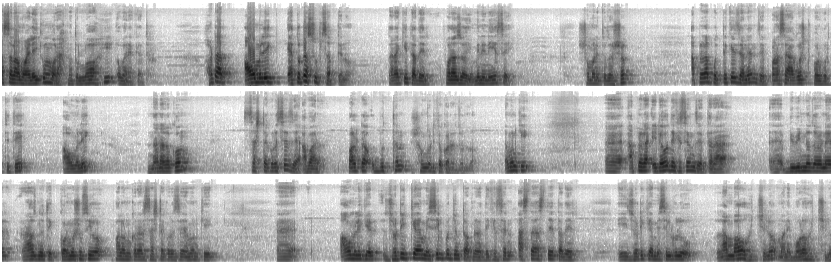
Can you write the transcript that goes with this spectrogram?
আসসালামু আলাইকুম রহমতুল্লাহি ওবরাকাত। হঠাৎ আওয়ামী লীগ এতটা চুপচাপ কেন? তারা কি তাদের পরাজয় মেনে নিয়েছে? সম্মানিত দর্শক, আপনারা প্রত্যেকেই জানেন যে পাঁচই আগস্ট পরবর্তীতে আওয়ামী লীগ নানা রকম চেষ্টা করেছে যে আবার পাল্টা অভ্যুত্থান সংগঠিত করার জন্য। এমনকি আপনারা এটাও দেখেছেন যে তারা বিভিন্ন ধরনের রাজনৈতিক কর্মসূচিও পালন করার চেষ্টা করেছে। এমনকি আওয়ামী লীগের ঝটিকা মিছিল পর্যন্ত আপনারা দেখেছেন। আস্তে আস্তে তাদের এই ঝটিকা মিছিলগুলো লম্বাও হচ্ছিল মানে বড় হচ্ছিল।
